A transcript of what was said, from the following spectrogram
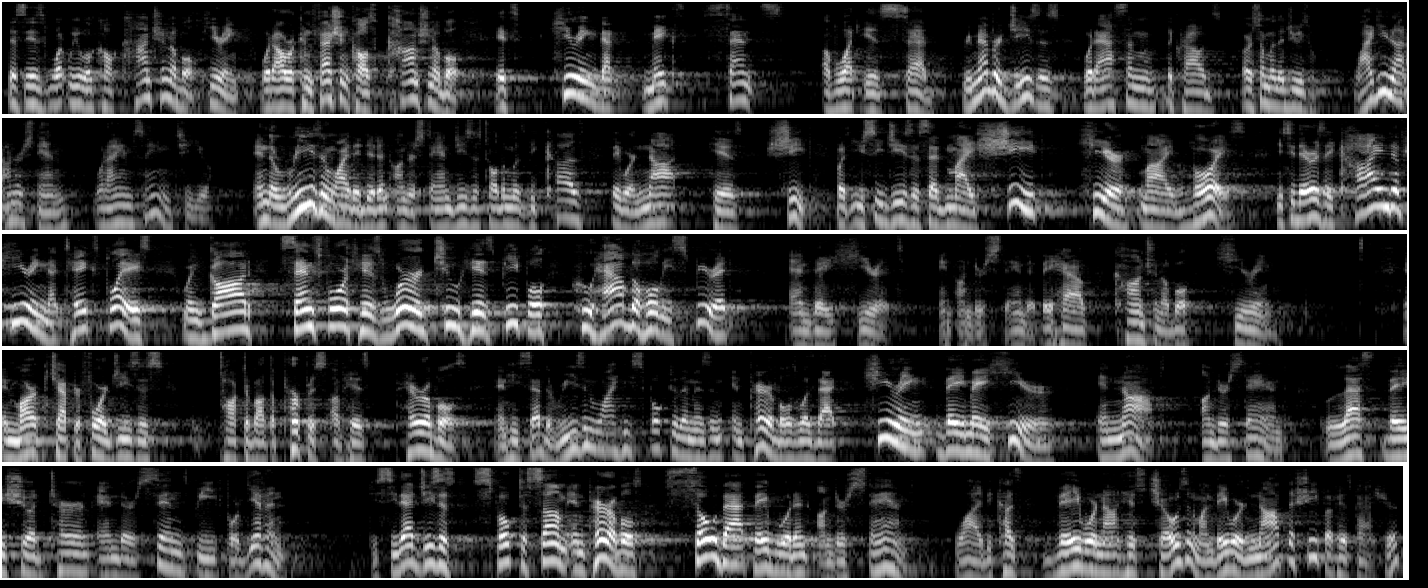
This is what we will call conscionable hearing, what our confession calls conscionable. It's hearing that makes sense of what is said. Remember, Jesus would ask some of the crowds or some of the Jews, why do you not understand what I am saying to you. And the reason why they didn't understand, Jesus told them, was because they were not his sheep. But you see, Jesus said, my sheep hear my voice. You see, there is a kind of hearing that takes place when God sends forth his word to his people who have the Holy Spirit and they hear it and understand it. They have conscionable hearing. In Mark chapter 4, Jesus talked about the purpose of his parables. And he said the reason why he spoke to them in, in parables was that hearing they may hear and not understand, lest they should turn and their sins be forgiven. Do you see that? Jesus spoke to some in parables so that they wouldn't understand. Why? Because they were not his chosen one. They were not the sheep of his pasture.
